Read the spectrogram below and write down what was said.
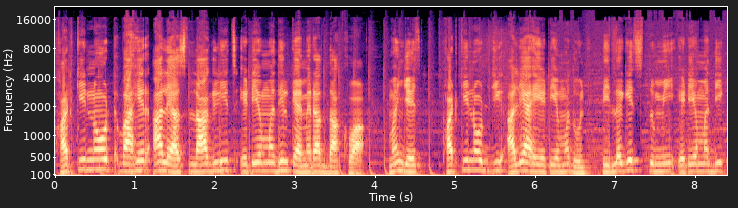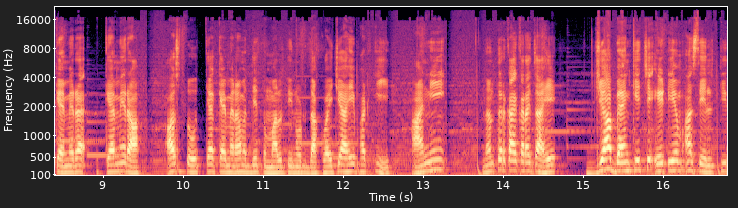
फाटकी नोट बाहेर आल्यास लागलीच ए टी एममधील कॅमेऱ्यात दाखवा. म्हणजेच फाटकी नोट जी आली आहे ए टी एममधून ती लगेच तुम्ही ए टी एममध्ये कॅमेरा कॅमेरा असतो त्या कॅमेरामध्ये तुम्हाला ती नोट दाखवायची आहे फाटकी. आणि नंतर काय करायचं आहे? ज्या बँकेचे ए टी एम असेल ति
